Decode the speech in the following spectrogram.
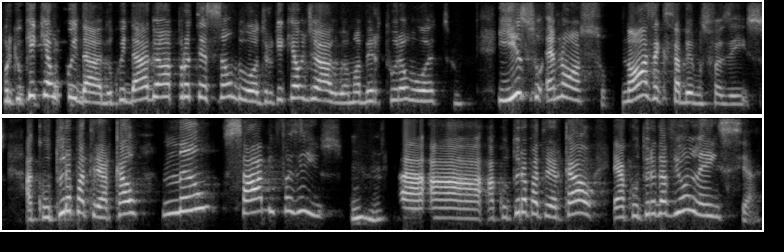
Porque o que é o cuidado? O cuidado é a proteção do outro. O que é o diálogo? É uma abertura ao outro. E isso é nosso. Nós é que sabemos fazer isso. A cultura patriarcal não sabe fazer isso. Uhum. A, a, a cultura patriarcal é a cultura da violência,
